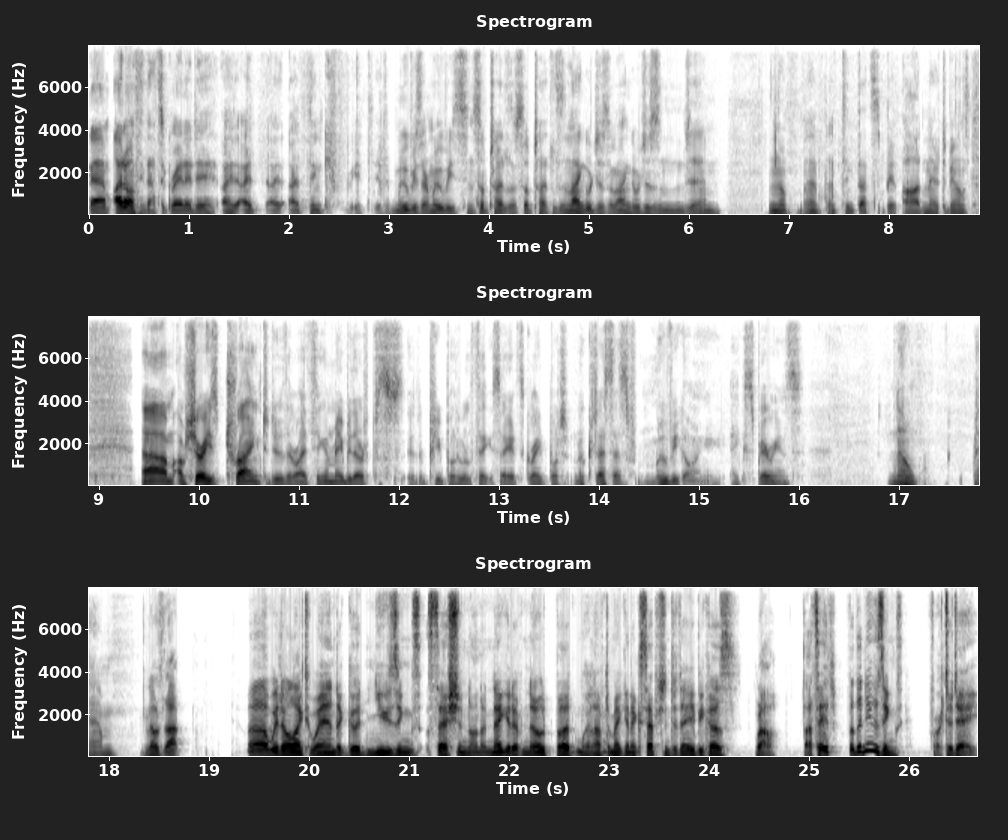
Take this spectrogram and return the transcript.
Um, I don't think that's a great idea. I I, I think it, it, movies are movies and subtitles are subtitles and languages are languages and um, know I, I, think that's a bit odd now to be honest. Um, I'm sure he's trying to do the right thing, and maybe there's people who will say it's great, but look, just as movie going experience, no, um, knows that. Well, we don't like to end a good newsings session on a negative note, but we'll have to make an exception today because, well, that's it for the newsings for today.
